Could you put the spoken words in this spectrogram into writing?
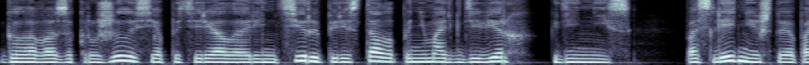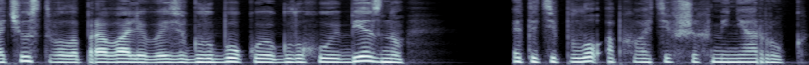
Голова закружилась, я потеряла ориентир и перестала понимать, где верх, где низ. Последнее, что я почувствовала, проваливаясь в глубокую глухую бездну, это тепло обхвативших меня рук.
